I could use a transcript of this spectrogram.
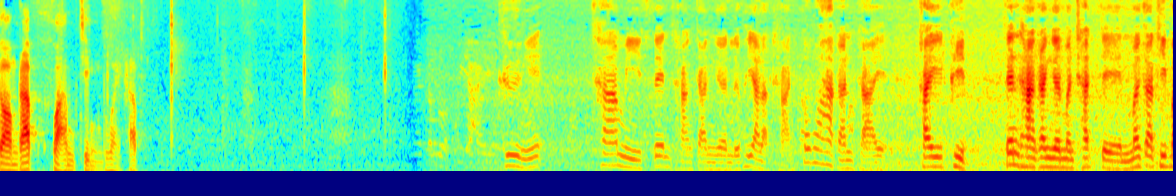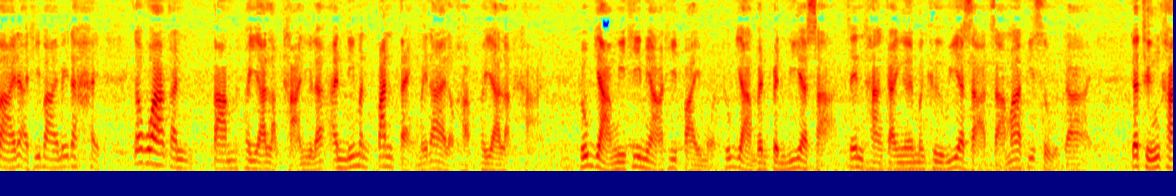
ยอมรับความจริงด้วยครับ คืออย่างนี้ ถ้ามีเส้นทางการเงินหรือพยานหลักฐานก็ว่ากันใครใครผิดเส้นทางการเงินมันชัดเจน มันก็อธิบายได้อธิบายไม่ได้ก็ว่ากันตามพยานหลักฐานอยู่แล้ว อันนี้มันปั้นแต่งไม่ได้หรอกครับ พยานหลักฐาน ทุกอย่างมีที่มาที่ไปหมด ทุกอย่างเป็นเป็นวิทยาศาสตร์ เส้นทางการเงินมันคือวิทยาศาสตร์สามารถพิสูจน์ได้ จะถึงใคร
